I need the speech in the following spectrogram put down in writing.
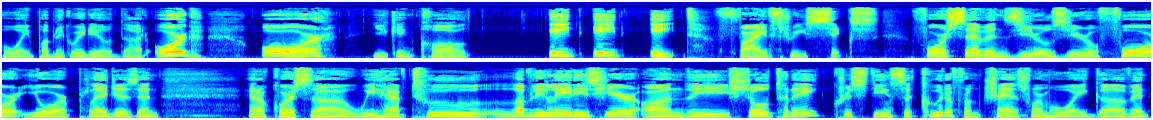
hawaiipublicradio.org or you can call 888 536 4700 for your pledges. And and of course, uh, we have two lovely ladies here on the show today Christine Sakuda from Transform Hawaii Gov and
